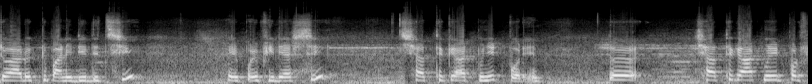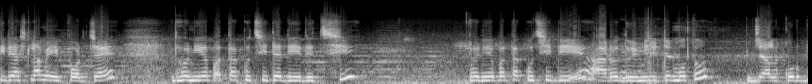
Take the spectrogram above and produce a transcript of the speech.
তো আরও একটু পানি দিয়ে দিচ্ছি। এরপরে ফিরে আসছি সাত থেকে আট মিনিট পরে। তো সাত থেকে আট মিনিট পর ফিরে আসলাম এই পর্যায়ে। ধনিয়া পাতা কুচিটা দিয়ে দিচ্ছি। ধনিয়া পাতা কুচি দিয়ে আরও দুই মিনিটের মতো জাল করব।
